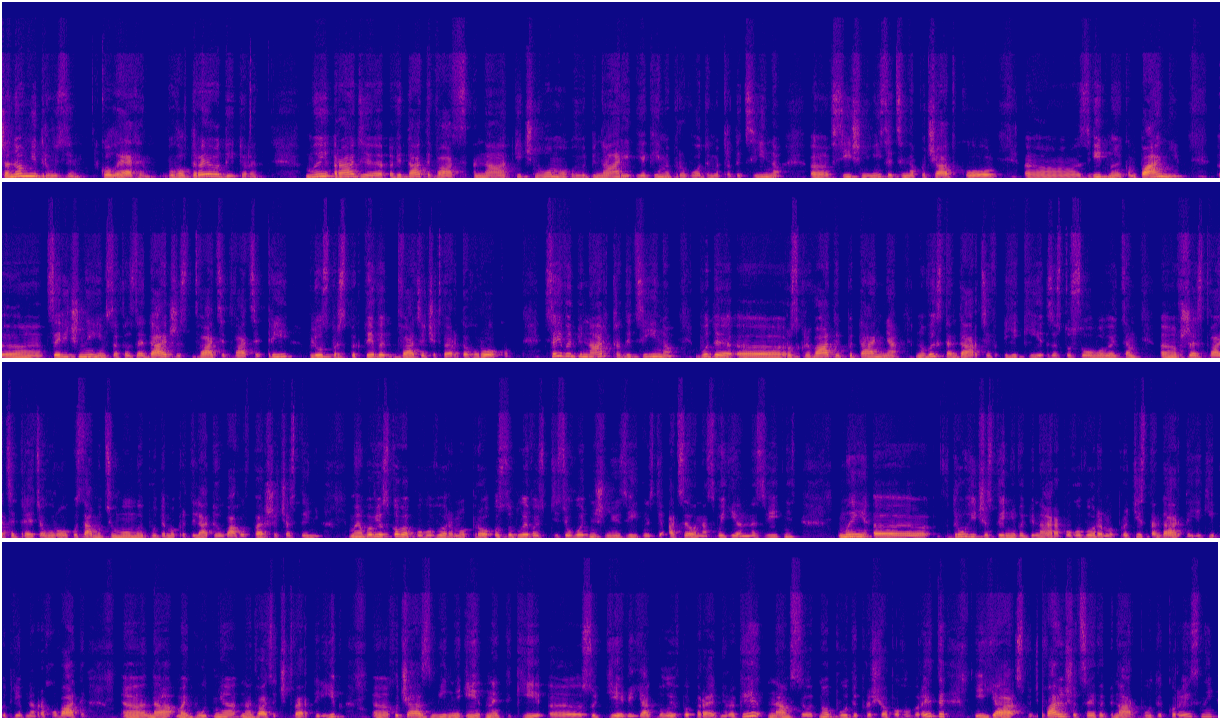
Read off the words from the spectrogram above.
Шановні друзі, колеги, бухгалтери-аудитори, ми раді вітати вас на річному вебінарі, який ми проводимо традиційно е, в січні місяці на початку е, звітної кампанії. Е, Це річний МСФЗ Дайджест 2023 плюс перспективи 2024 року. Цей вебінар традиційно буде е, розкривати питання нових стандартів, які застосовуються е, вже з 23-го року. Саме цьому ми будемо приділяти увагу в першій частині. Ми обов'язково поговоримо про особливості сьогоднішньої звітності, а це у нас воєнна звітність. Ми е, в другій частині вебінара поговоримо про ті стандарти, які потрібно врахувати е, на майбутнє на 24 рік. Е, хоча зміни і не такі е, суттєві, як були в попередні роки, нам все одно буде про що поговорити. І я сподіваюся, що цей вебінар буде корисний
